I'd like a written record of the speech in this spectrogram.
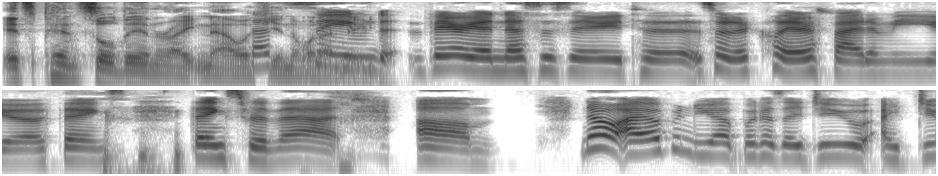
it's penciled in right now, if That you know what I mean. seemed very unnecessary to sort of clarify to me. Yeah, thanks, thanks for that. Um, no, I opened you up because I do, I do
